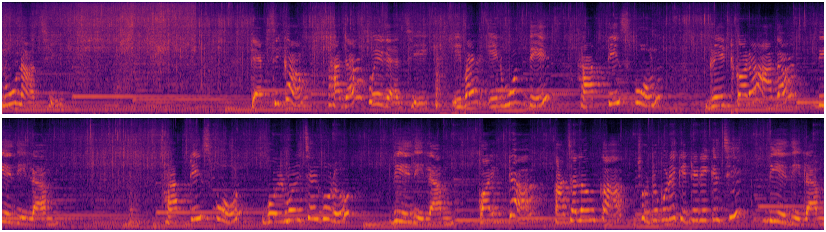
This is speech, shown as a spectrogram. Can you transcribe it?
নুন আছে। ক্যাপসিকাম ভাজা হয়ে গেছে। এবার এর মধ্যে হাফ স্পুন গ্রেট করা আদা দিয়ে দিলাম। হাফ স্পুন গোলমরিচের গুঁড়ো দিয়ে দিলাম। কয়েকটা কাঁচা লঙ্কা ছোট করে কেটে রেখেছি, দিয়ে দিলাম।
